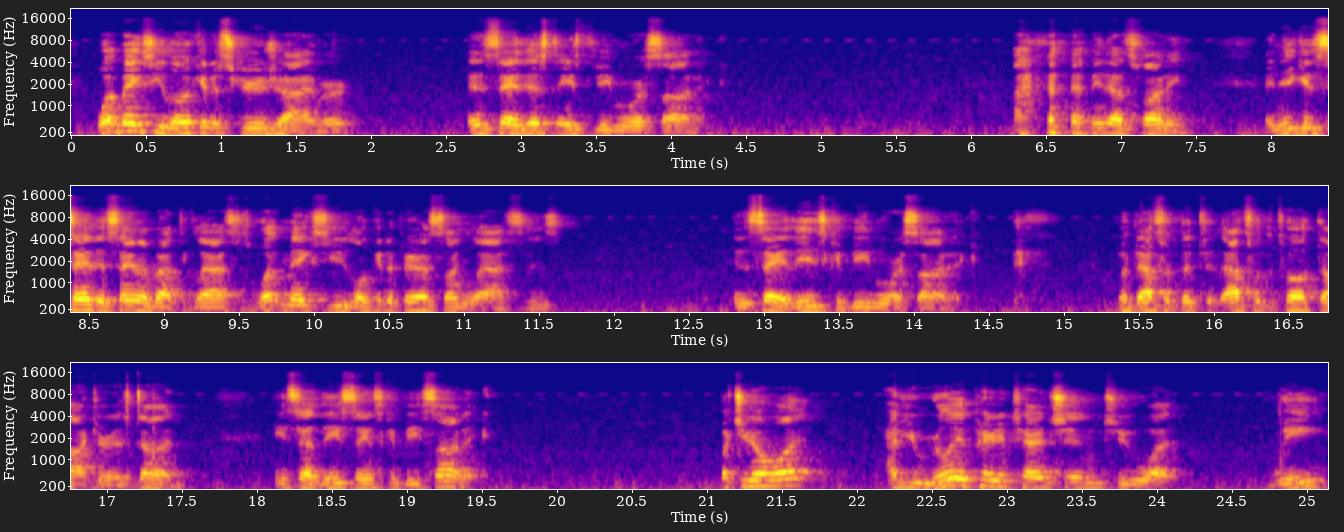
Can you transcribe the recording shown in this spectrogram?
What makes you look at a screwdriver and say this needs to be more sonic? I mean, that's funny. And you can say the same about the glasses. What makes you look at a pair of sunglasses and say these could be more sonic? but that's what the that's what the twelfth Doctor has done. He said these things could be sonic. But you know what? Have you really paid attention to what we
